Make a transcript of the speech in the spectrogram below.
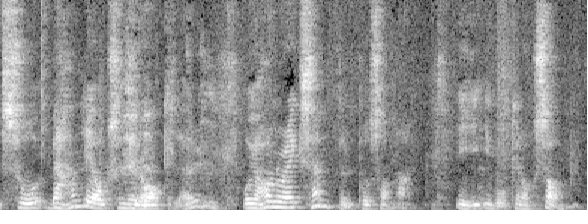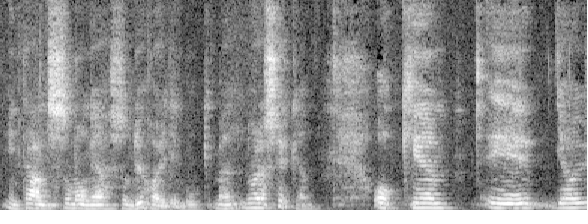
så behandlar jag också mirakler. Och jag har några exempel på sådana i, i boken också. Inte alls så många som du har i din bok, men några stycken. Och ehm, eh, jag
